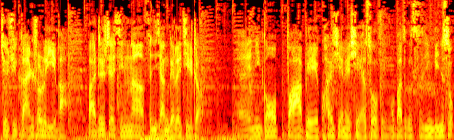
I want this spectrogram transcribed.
就去感受了一把，把这事情呢分享给了记者。哎，你给我八百块钱的线索费，我把这个事情给你说。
